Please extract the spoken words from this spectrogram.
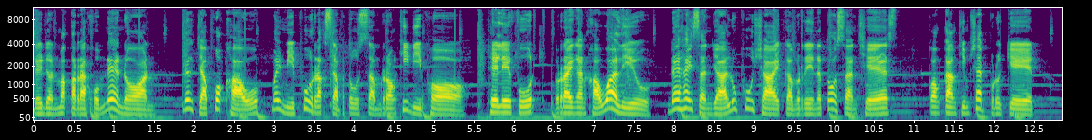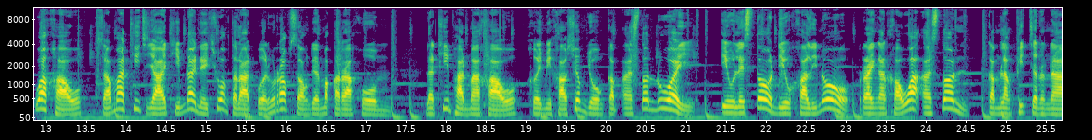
ในเดือนมกราคมแน่นอน เนื่องจากพวกเขาไม่มีผู้รักษาประตูสำรองที่ดีพอ เทเลฟูดรายงานข่าวว่าลิว ได้ให้สัญญาลูกผู้ชายกับเรนาโตซานเชสกองกลางทีมชาติโปรตุเกสว่าเขาสามารถที่จะย้ายทีมได้ในช่วงตลาดเปิดรอบ 2 เดือนมกราคม และที่ผ่านมาเขาเคยมีข่าวเชื่อมโยงกับอาร์เซนด้วยอิลเลสโตดิลคาริโนรายงานข่าวว่าอาร์เซนกำลังพิจารณา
